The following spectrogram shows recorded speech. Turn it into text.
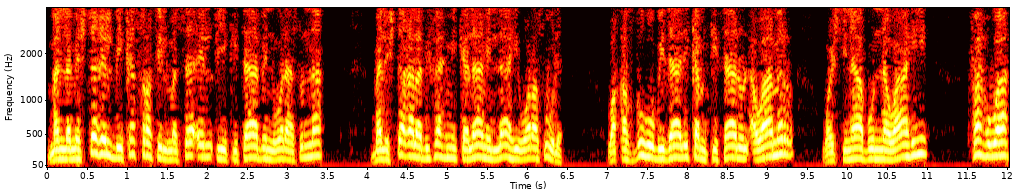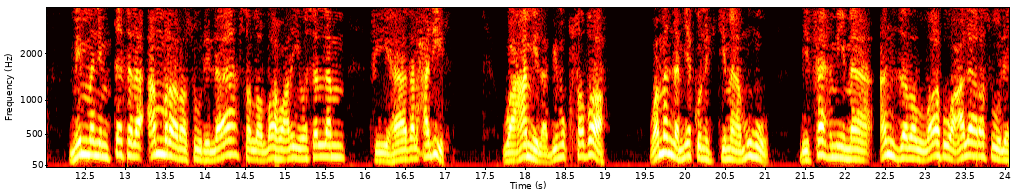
من لم يشتغل بكثرة المسائل في كتاب ولا سنة بل اشتغل بفهم كلام الله ورسوله وقصده بذلك امتثال الأوامر واجتناب النواهي فهو ممن امتثل أمر رسول الله صلى الله عليه وسلم في هذا الحديث وعمل بمقتضاه ومن لم يكن اهتمامه بفهم ما أنزل الله على رسوله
